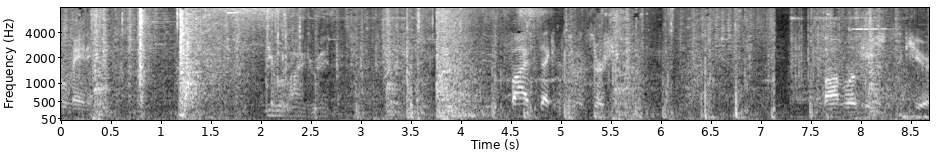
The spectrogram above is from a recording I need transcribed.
remaining. Evil eye red. Five seconds to insertion. Bomb location secure.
